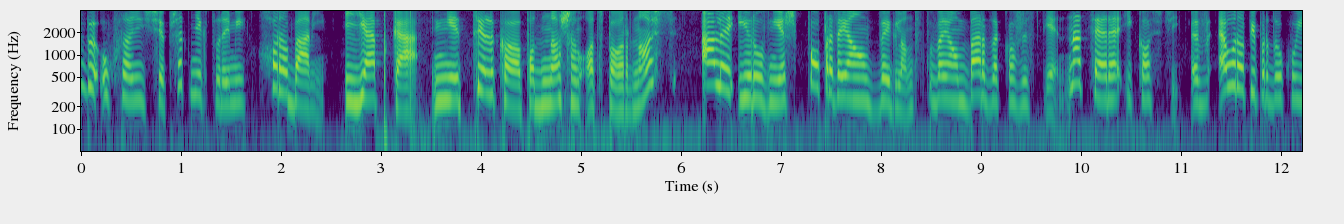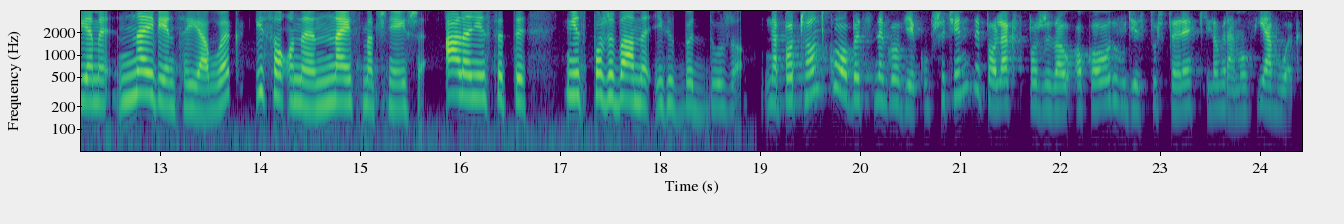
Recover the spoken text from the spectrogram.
aby uchronić się przed niektórymi chorobami. Jabłka nie tylko podnoszą odporność, ale i również poprawiają wygląd, wpływają bardzo korzystnie na cerę i kości. W Europie produkujemy najwięcej jabłek i są one najsmaczniejsze, ale niestety nie spożywamy ich zbyt dużo. Na początku obecnego wieku przeciętny Polak spożywał około 24 kg jabłek.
